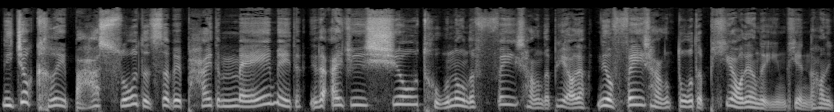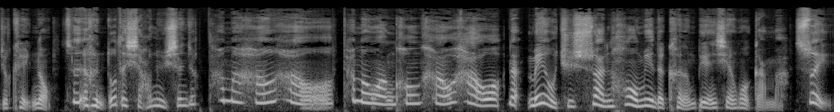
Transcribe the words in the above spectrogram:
你就可以把他所有的设备拍得美美的，你的 IG 修图弄得非常的漂亮，你有非常多的漂亮的影片，然后你就可以弄。所以很多的小女生就他们好好。哦，他们网红好好哦，那没有去算后面的可能变现或干嘛，所以。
